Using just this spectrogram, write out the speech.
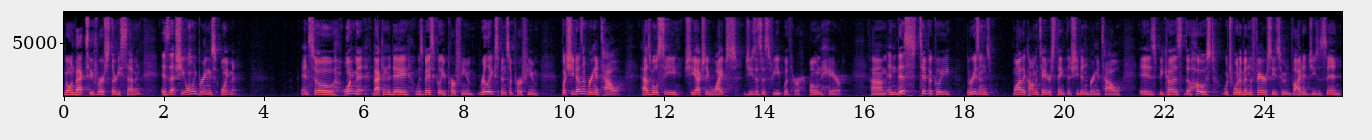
going back to verse 37, is that she only brings ointment. And so ointment back in the day was basically a perfume, really expensive perfume. But she doesn't bring a towel. As we'll see, she actually wipes Jesus' feet with her own hair. Um, and this typically, the reasons why the commentators think that she didn't bring a towel is because the host, which would have been the Pharisees who invited Jesus in,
